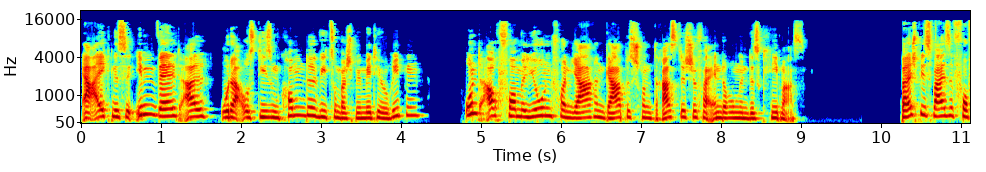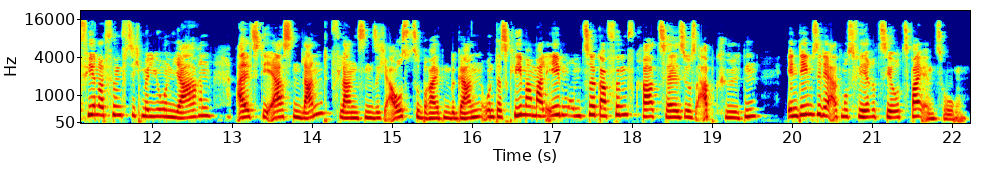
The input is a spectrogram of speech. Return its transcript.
Ereignisse im Weltall oder aus diesem kommende, wie zum Beispiel Meteoriten. Und auch vor Millionen von Jahren gab es schon drastische Veränderungen des Klimas. Beispielsweise vor 450 Millionen Jahren, als die ersten Landpflanzen sich auszubreiten begannen und das Klima mal eben um circa 5 Grad Celsius abkühlten, indem sie der Atmosphäre CO2 entzogen.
